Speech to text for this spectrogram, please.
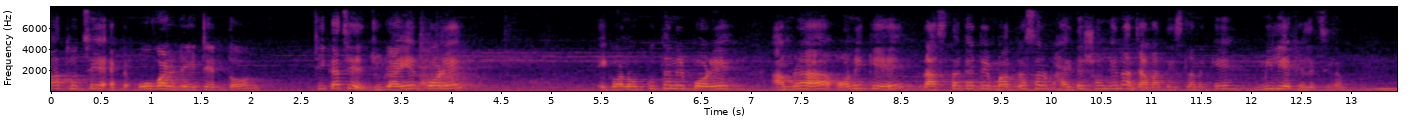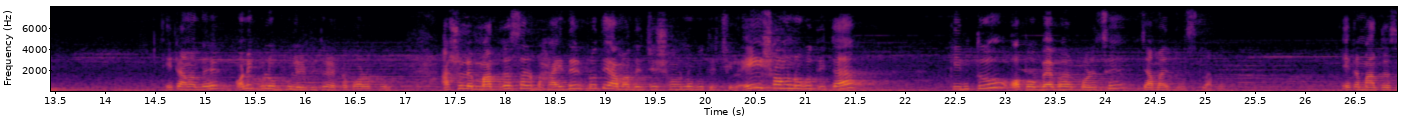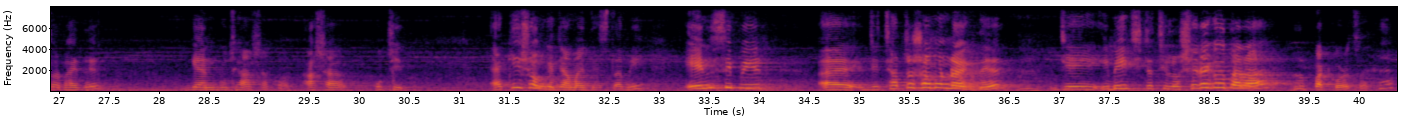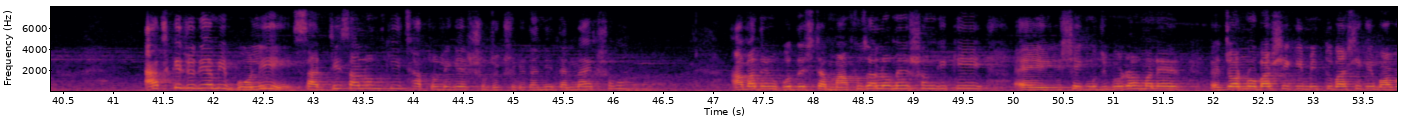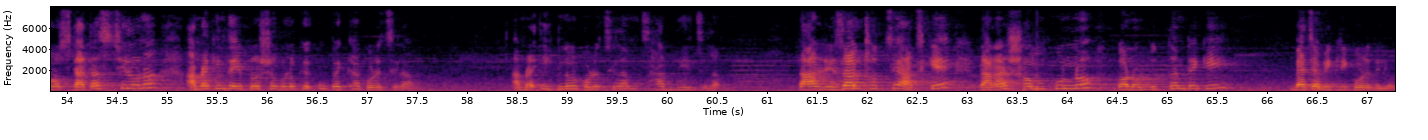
জামাত হচ্ছে একটা over rated দল। ঠিক আছে? জুলাইয়ের পরে, এই গণ অভ্যুত্থানের পরে আমরা অনেকে রাস্তাঘাটে মাদ্রাসার ভাইদের সঙ্গে না জামাতে ইসলামীকে মিলিয়ে ফেলেছিলাম। এটা আমাদের অনেকগুলো ভুলের ভিতরে একটা বড় ভুল। আসলে মাদ্রাসার ভাইদের প্রতি আমাদের যে সহানুভূতি ছিল, এই সহানুভূতিটা কিন্তু অপব্যবহার করেছে জামায়াত ইসলামে। এটা মাদ্রাসার ভাইদের জ্ঞান বুঝে আশা কর আসা উচিত। একই সঙ্গে জামায়াত ইসলামী, এনসিপির যে ছাত্র সমন্বয়কদের যে ইমেজটা ছিল, সেটাকেও তারা লুটপাট করেছে হ্যাঁ? আজকে যদি আমি বলি সার্জিস আলম কি ছাত্রলীগের সুযোগ সুবিধা নিতেন না এক সময়? আমাদের উপদেষ্টা মাহফুজ আলমের সঙ্গে কি, এই শেখ মুজিবুর রহমানের জন্মবার্ষিকী, মৃত্যুবার্ষিকীর বড় বড় স্ট্যাটাস ছিল না? আমরা কিন্তু এই প্রশ্নগুলোকে উপেক্ষা করেছিলাম। আমরা ইগনোর করেছিলাম, ছাড় দিয়েছিলাম। তার রেজাল্ট হচ্ছে আজকে তারা সম্পূর্ণ গণ অভ্যুত্থানটাকেই বেচা বিক্রি করে দিল।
